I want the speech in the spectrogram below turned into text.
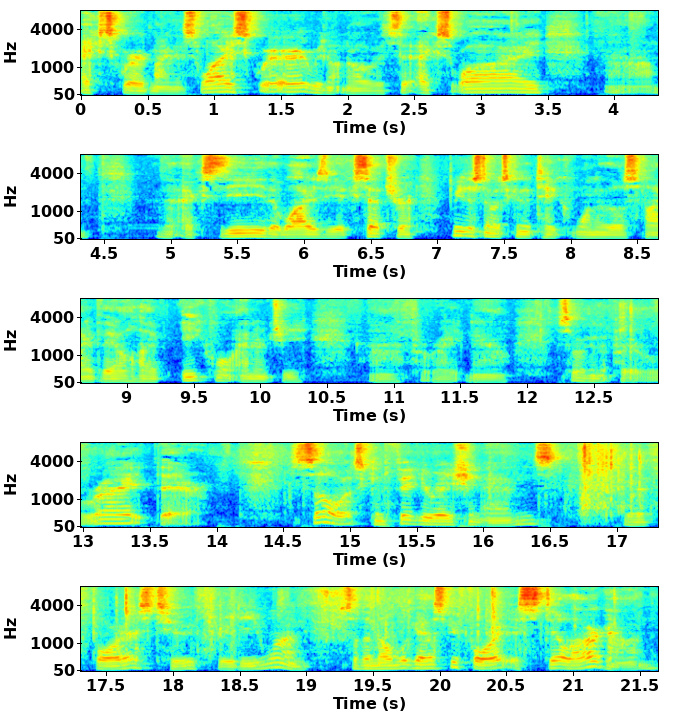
x squared minus y squared, we don't know if it's the xy, um, the xz, the yz, etc. We just know it's going to take one of those five. They all have equal energy uh, for right now. So we're going to put it right there. So its configuration ends with 4s2 3d1. So the noble gas before it is still argon,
